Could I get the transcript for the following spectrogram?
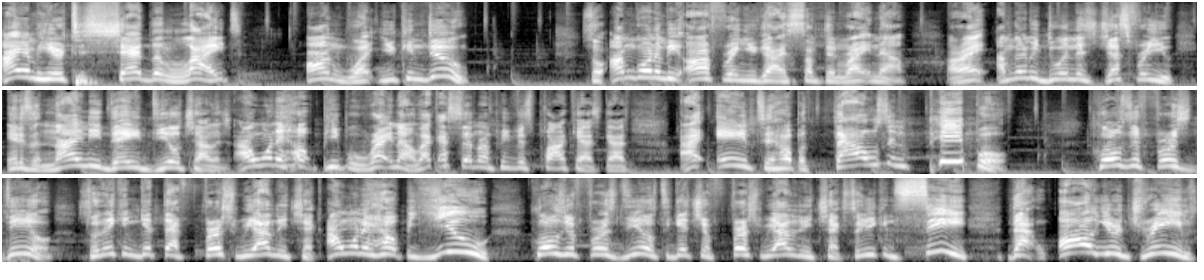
I am here to shed the light on what you can do. So, I'm going to be offering you guys something right now. All right, I'm gonna be doing this just for you. It is a 90 day deal challenge. I wanna help people right now. Like I said on previous podcast, guys, I aim to help a thousand people close your first deal so they can get that first reality check. I want to help you close your first deal to get your first reality check so you can see that all your dreams,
